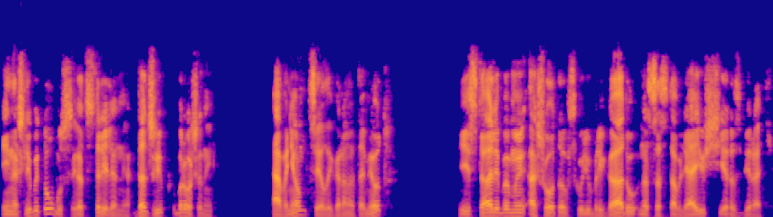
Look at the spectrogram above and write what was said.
И нашли бы тубусы отстрелянные, да джип брошенный а в нем целый гранатомет, и стали бы мы Ашотовскую бригаду на составляющие разбирать.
